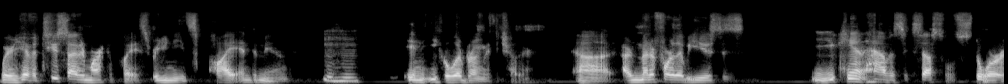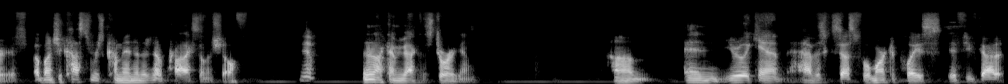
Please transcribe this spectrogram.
where you have a two-sided marketplace where you need supply and demand mm-hmm. in equilibrium with each other. Uh, our metaphor that we used is you can't have a successful store if a bunch of customers come in and there's no products on the shelf. Yep. They're not coming back to the store again. Um, and you really can't have a successful marketplace if you've got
